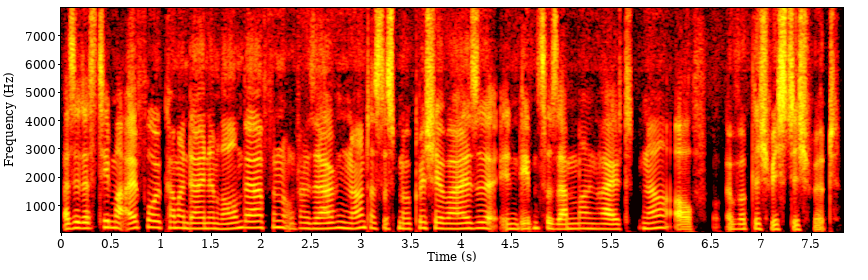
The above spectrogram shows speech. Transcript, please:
Also das Thema Alkohol kann man da in den Raum werfen und kann sagen, ne, dass es möglicherweise in dem Zusammenhang halt ne, auch wirklich wichtig wird.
